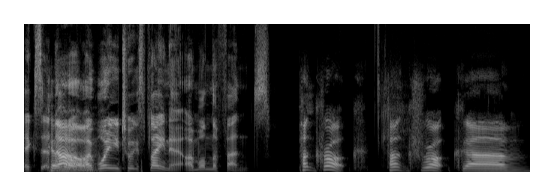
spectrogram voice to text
Ex- Come no, I want you to explain it. I'm on the fence. punk rock, punk rock, um,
